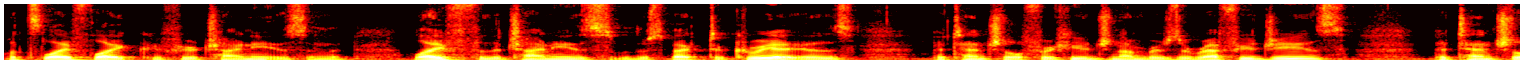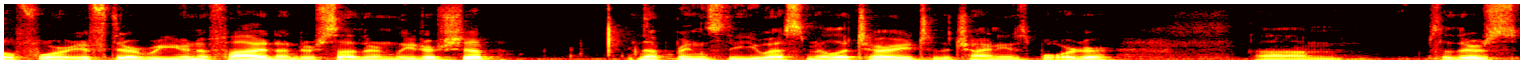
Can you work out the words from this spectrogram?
what's life like if you're Chinese? And life for the Chinese with respect to Korea is potential for huge numbers of refugees, potential for, if they're reunified under Southern leadership, that brings the US military to the Chinese border. Um, so there's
